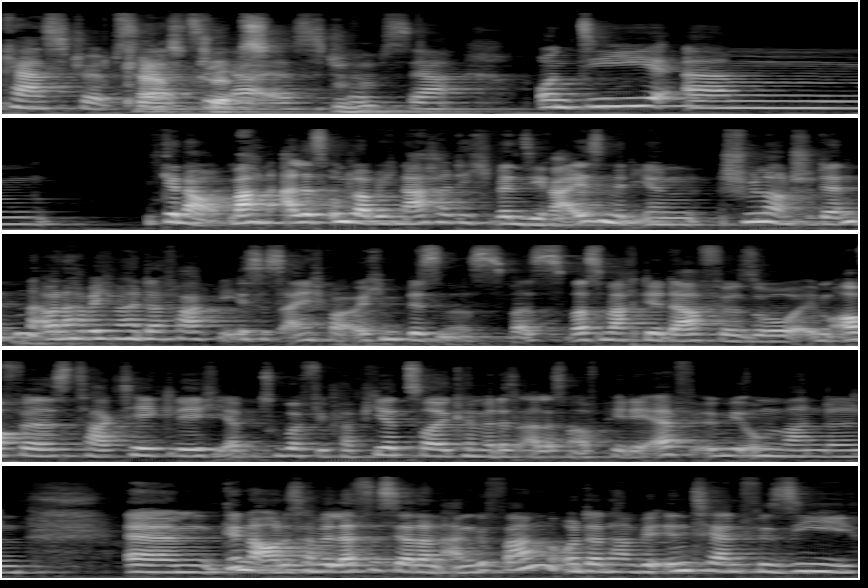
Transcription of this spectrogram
CAS Trips, CAS ja, Trips. CAS Trips, mhm. ja. Und die ähm, genau, machen alles unglaublich nachhaltig, wenn sie reisen mit ihren Schülern und Studenten. Aber dann habe ich mal hinterfragt, wie ist es eigentlich bei euch im Business? Was, was macht ihr dafür so im Office tagtäglich? Ihr habt super viel Papierzeug, können wir das alles mal auf PDF irgendwie umwandeln? Ähm, genau, das haben wir letztes Jahr dann angefangen und dann haben wir intern für sie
